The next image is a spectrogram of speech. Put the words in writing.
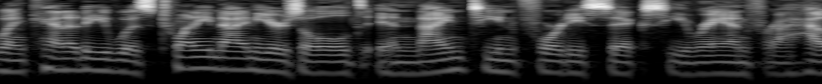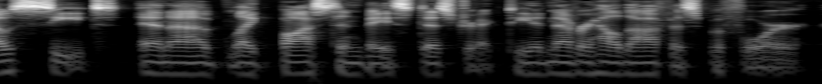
When Kennedy was 29 years old in 1946, he ran for a House seat in a like Boston-based district. He had never held office before.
